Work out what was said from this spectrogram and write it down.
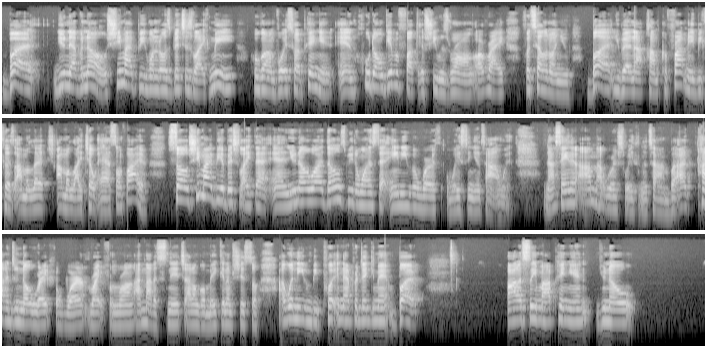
But you never know. She might be one of those bitches like me who gonna voice her opinion and who don't give a fuck if she was wrong or right for telling on you. But you better not come confront me because I'ma let I'ma light your ass on fire. So she might be a bitch like that. And you know what? Those be the ones that ain't even worth wasting your time with. Not saying that I'm not worth wasting the time, but I kind of do know right from right from wrong. I'm not a snitch. I don't go making up shit, so I wouldn't even be put in that predicament. But honestly, my opinion, you know,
